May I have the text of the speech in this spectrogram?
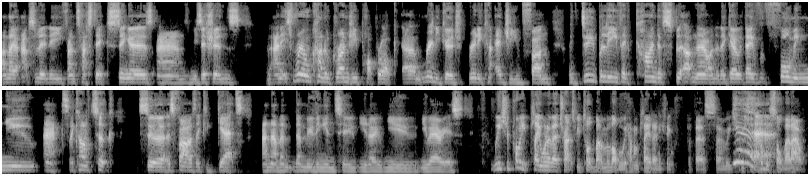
and they're absolutely fantastic singers and musicians. And it's real kind of grungy pop rock, um, really good, really kind of edgy and fun. I do believe they've kind of split up now, and that they go they're forming new acts. They kind of took Sur as far as they could get, and now they're, they're moving into you know new new areas. We should probably play one of their tracks. We talked about them a lot, but we haven't played anything of theirs, so we, should- we should probably sort that out.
